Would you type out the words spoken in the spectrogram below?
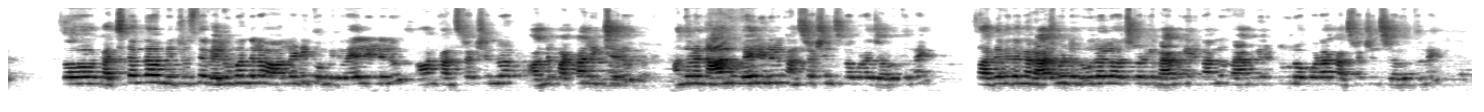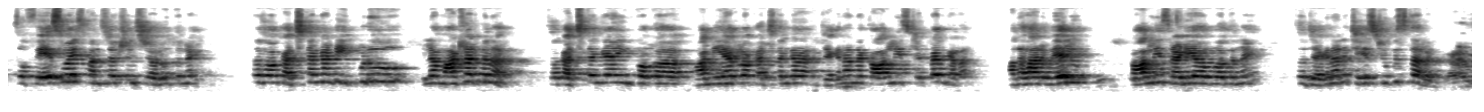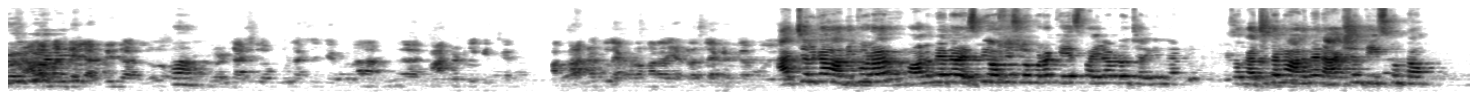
సో ఖచ్చితంగా మీరు చూస్తే వెలుగుబందలో ఆల్రెడీ తొమ్మిది వేల ఇళ్ళు ఆన్ కన్స్ట్రక్షన్లో అన్ని పట్టాలు ఇచ్చారు. అందులో నాలుగు వేల ఇళ్ళు కన్స్ట్రక్షన్స్లో కూడా జరుగుతున్నాయి. సో అదేవిధంగా రాజమండ్రి రూరల్లో వచ్చేటప్పటికి వేమగిరి వన్ వేమగిరి టూ లో కూడా కన్స్ట్రక్షన్స్ జరుగుతున్నాయి. సో ఫేస్ వైజ్ కన్స్ట్రక్షన్స్ జరుగుతున్నాయి. సో ఖచ్చితంగా అంటే ఇప్పుడు ఇలా మాట్లాడుతున్నారు. సో ఖచ్చితంగా ఇంకొక వన్ ఇయర్లో ఖచ్చితంగా జగన్ అన్న కాలనీస్ చెప్పాను కదా. పదహారు వేలు కాలనీస్ రెడీ అవ్వబోతున్నాయి. సో జగన్ అన్న చేసి పోయి యాక్చువల్గా అది కూడా వాళ్ళ మీద ఎస్పీ ఆఫీస్లో కూడా కేసు ఫైల్ అవ్వడం జరిగిందండి. సో ఖచ్చితంగా వాళ్ళ మీద యాక్షన్ తీసుకుంటాం.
